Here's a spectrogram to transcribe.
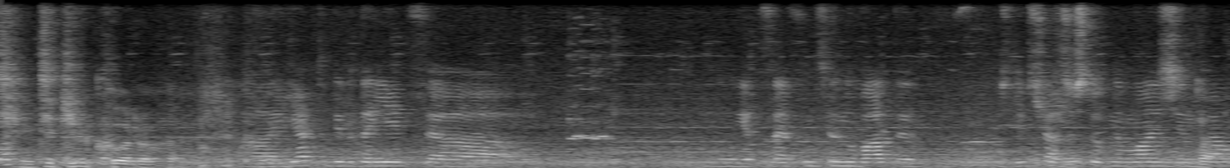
чи, чи Кіркорова. А Як тобі вдається ну, я не знаю, функціонувати з дівчат, же ж тут немає з жінками?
